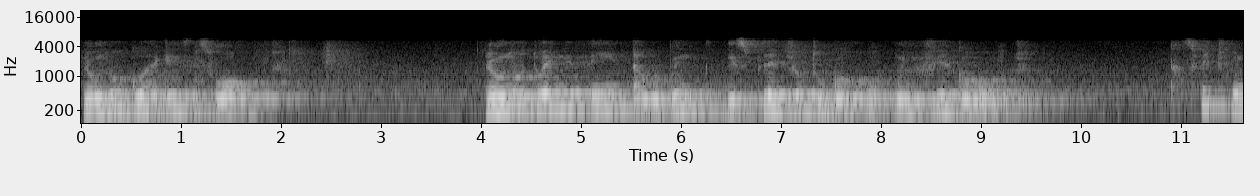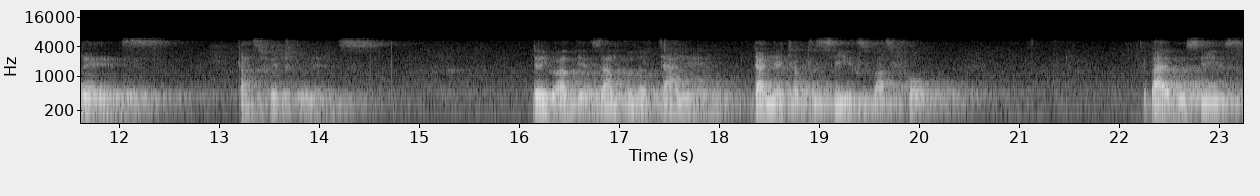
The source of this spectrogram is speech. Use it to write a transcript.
You will not go against His word. You will not do anything that will bring displeasure to God when you fear God. That's faithfulness. That's faithfulness. Then you have the example of Daniel. Daniel chapter 6, verse 4. The Bible says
